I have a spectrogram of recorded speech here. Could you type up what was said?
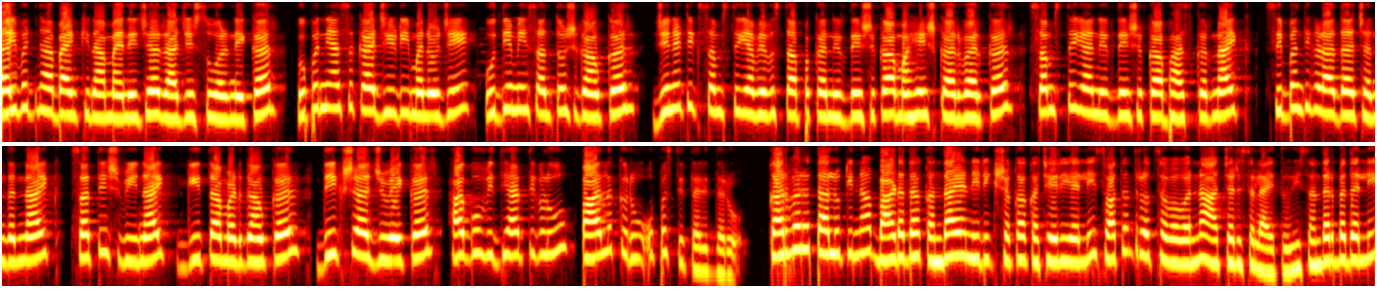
ದೈವಜ್ಞ ಬ್ಯಾಂಕಿನ ಮ್ಯಾನೇಜರ್ ರಾಜೇಶ್ ಸುವರ್ಣೇಕರ್, ಉಪನ್ಯಾಸಕ ಜಿಡಿ ಮನೋಜೆ, ಉದ್ಯಮಿ ಸಂತೋಷ್ ಗಾಂವ್ಕರ್ ಜೆನೆಟಿಕ್ ಸಂಸ್ಥೆಯ ವ್ಯವಸ್ಥಾಪಕ ನಿರ್ದೇಶಕ ಮಹೇಶ್ ಕಾರ್ವಾರ್ಕರ್, ಸಂಸ್ಥೆಯ ನಿರ್ದೇಶಕ ಭಾಸ್ಕರ್ ನಾಯ್ಕ್, ಸಿಬ್ಬಂದಿಗಳಾದ ಚಂದನ್ ನಾಯ್ಕ್, ಸತೀಶ್ ವಿ. ನಾಯ್ಕ್, ಗೀತಾ ಮಡ್ಗಾಂವ್ಕರ್, ದೀಕ್ಷಾ ಜುವೇಕರ್ ಹಾಗೂ ವಿದ್ಯಾರ್ಥಿಗಳು, ಪಾಲಕರು ಉಪಸ್ಥಿತರಿದ್ದರು. ಕಾರವಾರ ತಾಲೂಕಿನ ಬಾಡದ ಕಂದಾಯ ನಿರೀಕ್ಷಕ ಕಚೇರಿಯಲ್ಲಿ ಸ್ವಾತಂತ್ರ್ಯೋತ್ಸವವನ್ನ ಆಚರಿಸಲಾಯಿತು. ಈ ಸಂದರ್ಭದಲ್ಲಿ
